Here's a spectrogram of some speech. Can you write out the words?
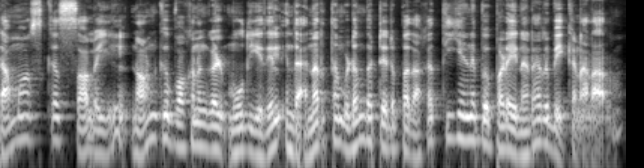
டமாஸ்கஸ் சாலையில் நான்கு வாகனங்கள் மோதியதில் இந்த அனர்த்தம் இடம்பெற்றிருப்பதாக தீயணைப்பு படையினர் அறிவிக்கின்றனர்.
